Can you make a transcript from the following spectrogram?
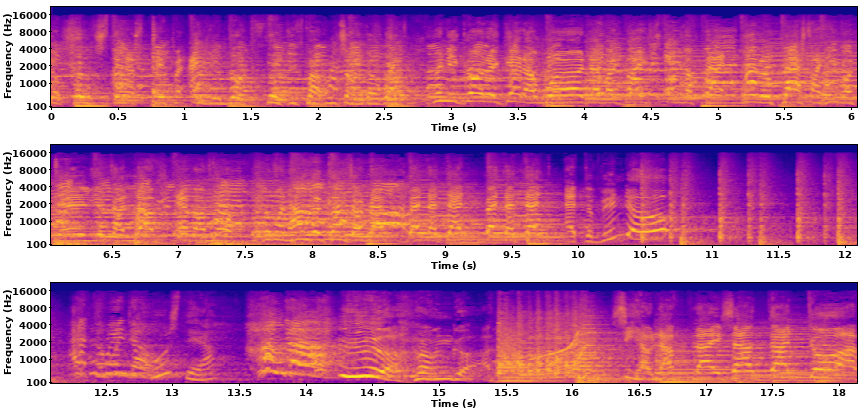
and your coat's thin as paper and you look 30 pounds underweight. When you go to get a word of advice from the fat little plaster, he will tell you to love evermore. And when hunger comes around, rat-a-tat, rat-a-tat, at the window. At the window. Who's there? Hunger! Yeah, hunger. See how love flies out that door.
